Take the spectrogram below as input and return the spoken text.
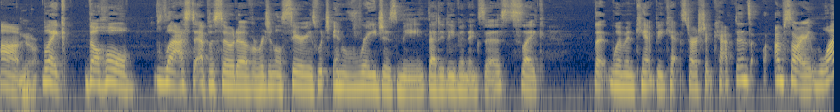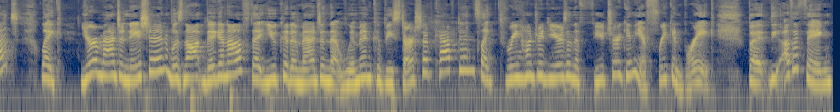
Um, Yeah. Like the whole last episode of original series, which enrages me that it even exists. Like that women can't be starship captains. I'm sorry, what? Like your imagination was not big enough that you could imagine that women could be starship captains like 300 years in the future? Give me a freaking break. But the other thing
